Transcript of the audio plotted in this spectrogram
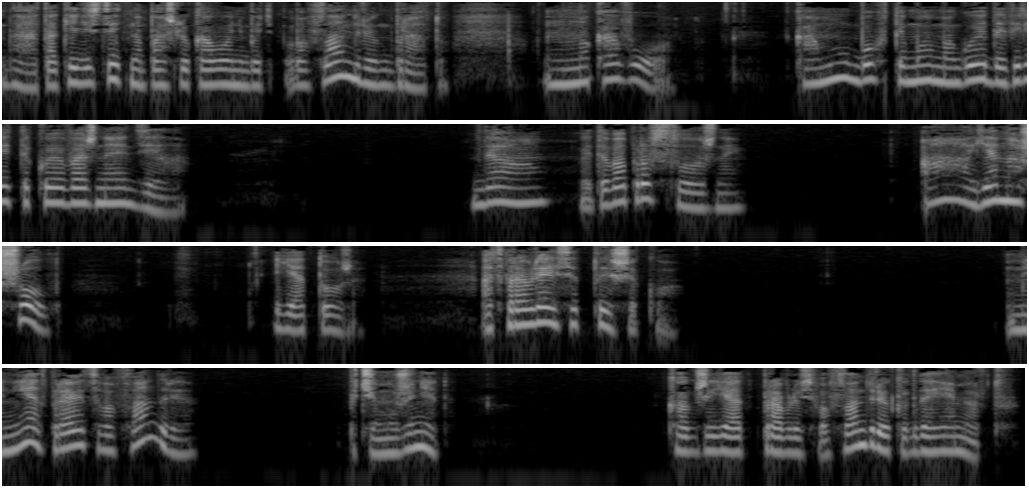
Да, так я действительно пошлю кого-нибудь во Фландрию к брату. Но кого? Кому, бог ты мой, могу я доверить такое важное дело? Да, это вопрос сложный. А, я нашел. Я тоже. Отправляйся ты, Шико. Мне отправиться во Фландрию? Почему же нет? Как же я отправлюсь во Фландрию, когда я мертв?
